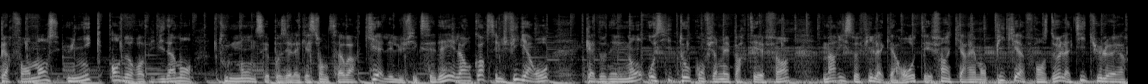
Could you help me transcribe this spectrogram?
performance unique en Europe. Évidemment, tout le monde s'est posé la question de savoir qui allait lui succéder. Et là encore, c'est le Figaro qui a donné le nom, aussitôt confirmé par TF1. Marie-Sophie Lacaro, TF1 a carrément piqué à France 2 la titulaire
